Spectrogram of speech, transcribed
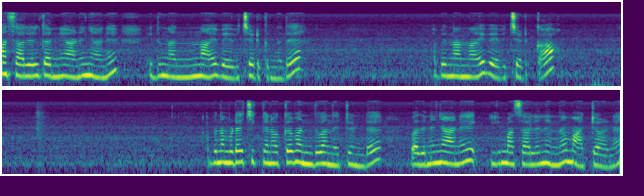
മസാലയിൽ തന്നെയാണ് ഞാൻ ഇത് നന്നായി വേവിച്ചെടുക്കുന്നത്. അപ്പം നന്നായി വേവിച്ചെടുക്കുക അപ്പം നമ്മുടെ ചിക്കനൊക്കെ വെന്ത് വന്നിട്ടുണ്ട്. അപ്പോൾ അതിനെ ഞാൻ ഈ മസാലയിൽ നിന്ന് മാറ്റുകയാണ്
